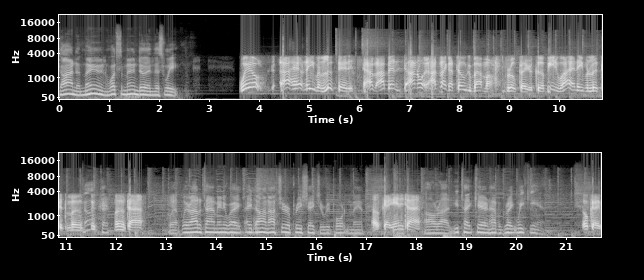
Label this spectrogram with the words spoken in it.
Don, the moon. What's the moon doing this week? Well, I haven't even looked at it. I've, I've been. I know. I think I told you about my rotator cup. Anyway, I hadn't even looked at the moon. Oh, okay. Moon time. Well, we're out of time anyway. Hey, Don, I sure appreciate your reporting, man. Okay, anytime. All right. You take care and have a great weekend. Okay.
